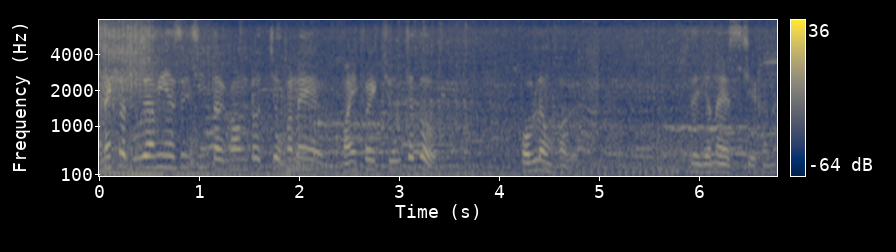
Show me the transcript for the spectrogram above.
অনেকটা দূরে আমি এসেছি, তার কারণটা হচ্ছে ওখানে মাইক ফাইক চলছে তো প্রবলেম হবে। সেই জন্য এসেছি এখানে।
